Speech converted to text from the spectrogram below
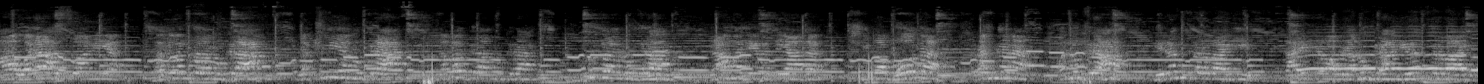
ಆ ವರಾಹ ಸ್ವಾಮಿಯ ಭಗವಂತನ ಅನುಗ್ರಹ, ಲಕ್ಷ್ಮಿಯ ಅನುಗ್ರಹ, ನವಗ್ರಹ ಅನುಗ್ರಹ ಅನುಗ್ರಹ ಗ್ರಾಮ ದೇವತೆಯಾದ ಶಿವಭೋಗ ರಂಗನ ಅನುಗ್ರಹ. ನಿರಂತರವಾಗಿ ಕಾರ್ಯಕ್ರಮ ಅವರ ಅನುಗ್ರಹ ನಿರಂತರವಾಗಿ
